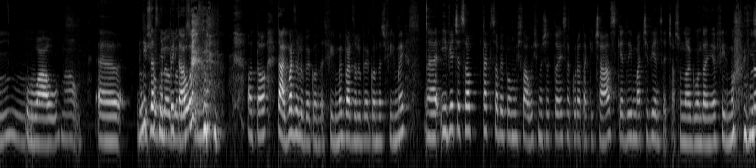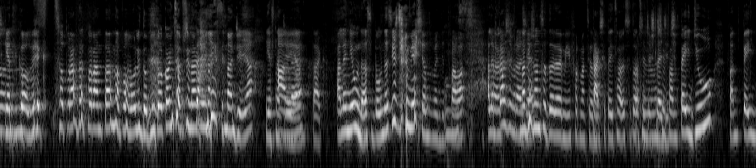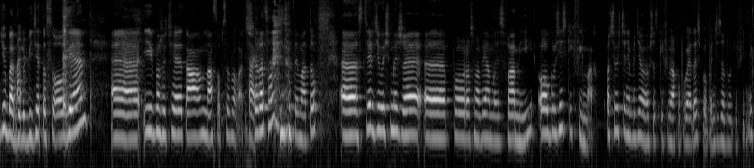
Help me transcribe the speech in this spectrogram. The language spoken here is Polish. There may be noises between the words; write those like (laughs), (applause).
Wow. Wow. E, nikt nas nie pytał? (laughs) (laughs) o to. Tak, bardzo lubię oglądać filmy, bardzo lubię oglądać filmy. E, I wiecie co, tak sobie pomyślałyśmy, że to jest akurat taki czas, kiedy macie więcej czasu na oglądanie filmów (laughs) niż No, kiedykolwiek. Co prawda kwarantanna powoli dobiega końca, przynajmniej jest nadzieja. (laughs) Jest nadzieja, Ale- tak. Ale nie u nas, bo u nas jeszcze miesiąc będzie trwała. Ale w Tak, każdym razie... Na bieżąco dodajemy informacje Tak. odnośnie tej całej sytuacji Możecie śledzić. fanpage'u. Fanpage'u, bardzo Tak. lubicie to słowie. E, I możecie tam nas obserwować. Tak. Wracając do tematu, e, stwierdziłyśmy, że e, porozmawiamy z Wami o gruzińskich filmach. Oczywiście nie będziemy o wszystkich filmach opowiadać, bo będzie za długi filmik.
